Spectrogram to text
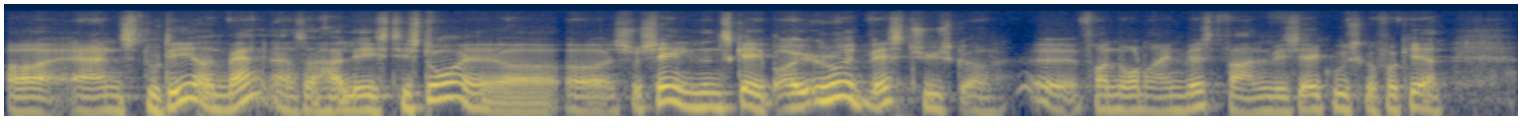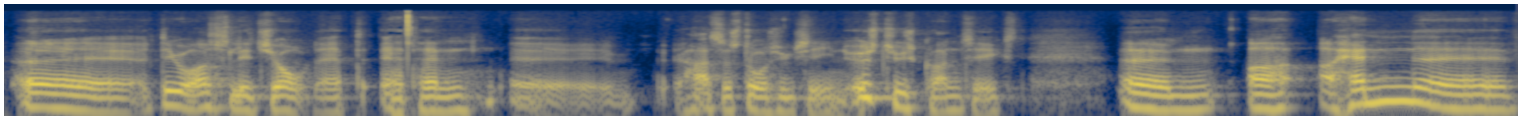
og er en studeret mand, altså har læst historie og, og socialvidenskab, og i øvrigt vesttysker øh, fra Nordrhein-Vestfalen, hvis jeg ikke husker forkert. Øh, det er jo også lidt sjovt, at, at han øh, har så stor succes i en østtysk kontekst. Øhm, og og han, øh,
